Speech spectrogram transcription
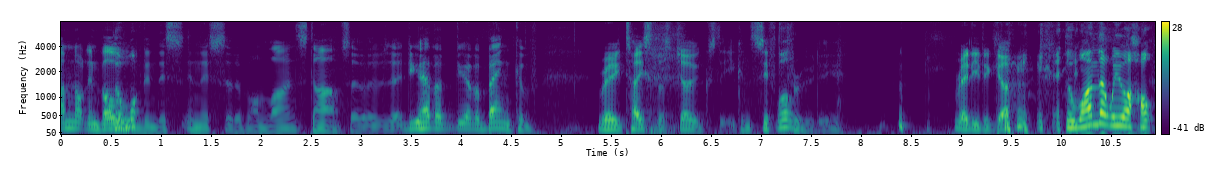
am not involved one- in this in this sort of online stuff. So, uh, do you have a do you have a bank of really tasteless jokes that you can sift Well- through? Do you? Ready to go? the one that we were hol-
